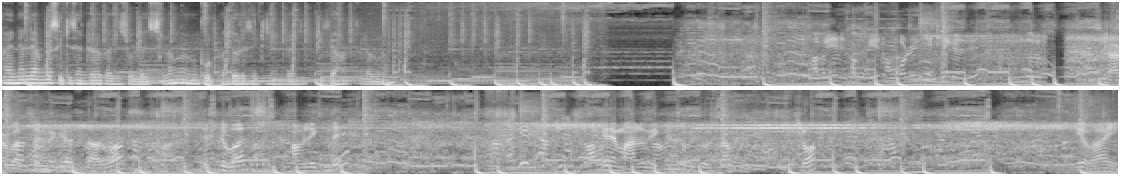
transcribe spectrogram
ফাইনালি আমরা সিটি সেন্টারের কাছে চলে এসেছিলাম এবং ফুটপাথ ধরে সিটি সেন্টারের দিকে হাঁটতে লাগলাম। पेड़ बड़े नहीं ठीक है जी सुंदर स्टारबक्स हमने किया स्टारबक्स इसके बाद हम लिख दे ये मालूम है क्या चो ये भाई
